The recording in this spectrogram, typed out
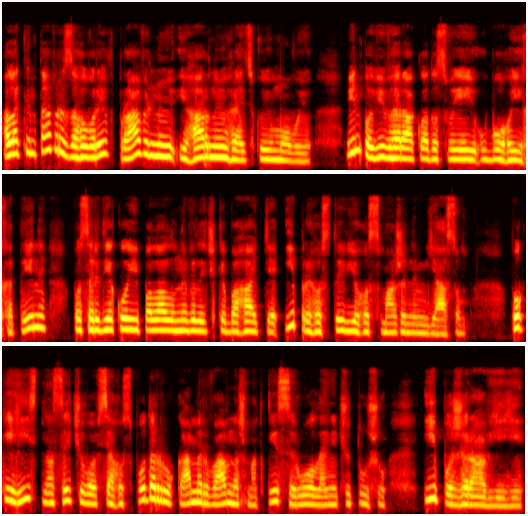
Але кентавр заговорив правильною і гарною грецькою мовою. Він повів Геракла до своєї убогої хатини, посеред якої палало невеличке багаття, і пригостив його смаженим м'ясом. Поки гість насичувався, господар руками рвав на шматки сиру оленячу тушу і пожирав її,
